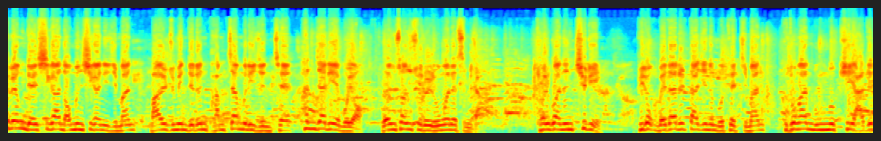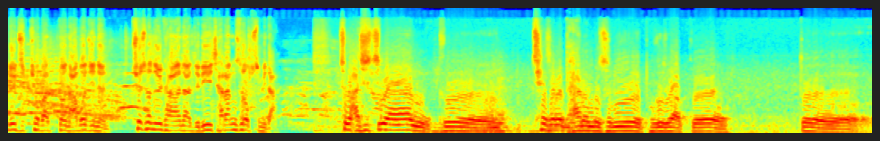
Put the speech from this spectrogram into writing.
새벽 4시가 넘은 시간이지만 마을 주민들은 밤잠을 잊은 채 한자리에 모여 원 선수를 응원했습니다. 결과는 7위. 비록 메달을 따지는 못했지만 그동안 묵묵히 아들을 지켜봤던 아버지는 최선을 다한 아들이 자랑스럽습니다. 좀 아쉽지만 그 최선을 다하는 모습이 보기 좋았고 또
